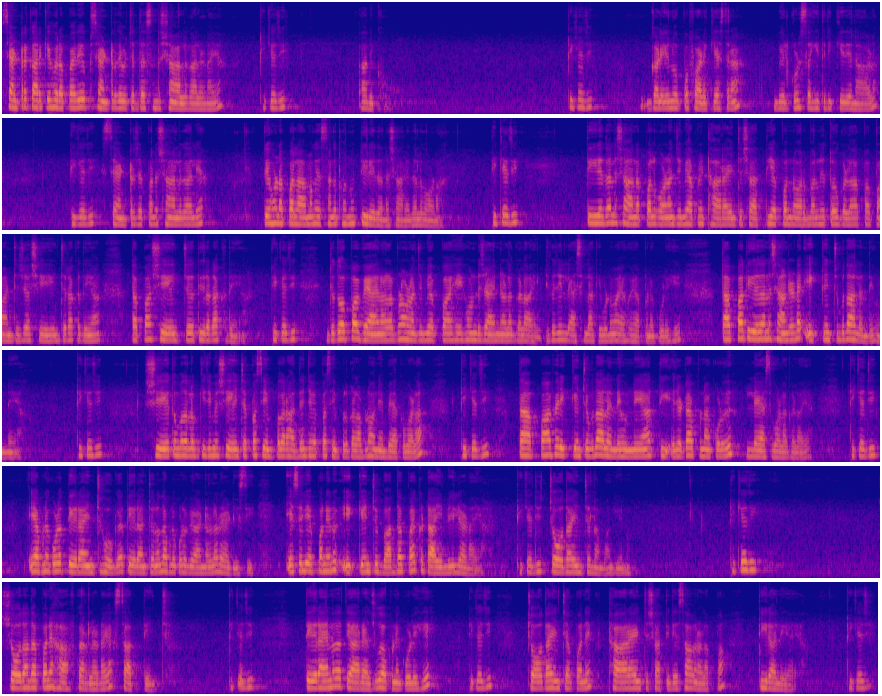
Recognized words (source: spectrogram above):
ਸੈਂਟਰ ਕਰਕੇ ਫਿਰ ਆਪਾਂ ਇਹਦੇ ਸੈਂਟਰ ਦੇ ਵਿੱਚ ਇੱਦਾਂ ਨਿਸ਼ਾਨ ਲਗਾ ਲੈਣਾ ਆ, ਠੀਕ ਹੈ ਜੀ? ਆ ਦੇਖੋ। ਠੀਕ ਹੈ ਜੀ? ਗਲੇ ਨੂੰ ਆਪਾਂ ਫੜ ਕੇ ਇਸ ਤਰ੍ਹਾਂ ਬਿਲਕੁਲ ਸਹੀ ਤਰੀਕੇ ਦੇ ਨਾਲ, ਠੀਕ ਹੈ ਜੀ? ਸੈਂਟਰ 'ਚ ਆਪਾਂ ਨਿਸ਼ਾਨ ਲਗਾ ਲਿਆ। ਤੇ ਹੁਣ ਆਪਾਂ ਲਾਵਾਂਗੇ ਦੱਸਾਂਗੇ ਤੁਹਾਨੂੰ ਤੀਰੇ ਦਾ ਨਿਸ਼ਾਨ ਇਹਦਾ ਲਗਾਉਣਾ। ਠੀਕ ਹੈ ਜੀ? ਤੀਰੇ ਦਾ ਨਿਸ਼ਾਨ ਆਪਾਂ ਲਗਾਉਣਾ, ਜਿਵੇਂ ਆਪਣੀ 18 ਇੰਚ ਛਾਤੀ ਆਪਾਂ ਨਾਰਮਲ ਤੋਂ ਗਲਾ ਆਪਾਂ 5 ਜਾਂ 6 ਇੰਚ ਰੱਖਦੇ ਆ ਤਾਂ ਆਪਾਂ 6 ਇੰਚ ਤੀਰਾ ਰੱਖਦੇ ਆ ਠੀਕ ਹੈ ਜੀ? ਜਦੋਂ ਆਪਾਂ ਵੈਨ ਵਾਲਾ ਬਣਾਉਣਾ, ਜਿਵੇਂ ਆਪਾਂ ਇਹ ਹੁਣ ਡਿਜ਼ਾਈਨ ਵਾਲਾ ਗਲਾ ਹੈ ਠੀਕ ਹੈ ਜੀ? ਲੈਸ ਲਾ ਕੇ ਬਣਵਾਇਆ ਹੋਇਆ ਆਪਣੇ ਕੋਲ ਇਹ, ਤਾਂ ਆਪਾਂ ਤੀਰੇ ਦਾ ਨਿਸ਼ਾਨ ਜਿਹੜਾ 1 ਇੰਚ ਵਧਾ ਲੈਂਦੇ ਹੁੰਨੇ ਆ ਠੀਕ ਹੈ ਜੀ? 6 ਤੋਂ ਮਤਲਬ ਕਿ ਜਿਵੇਂ 6 ਇੰਚ ਆਪਾਂ ਸਿੰਪਲ ਰੱਖਦੇ ਹਾਂ, ਜਿਵੇਂ ਆਪਾਂ ਸਿੰਪਲ ਗਲਾ ਬਣਾਉਂਦੇ ਆ ਬੈਕ ਵਾਲਾ। ਠੀਕ ਹੈ ਜੀ? ਤਾਂ ਆਪਾਂ ਫਿਰ 1 ਇੰਚ ਵਧਾ ਲੈਂਦੇ ਹੁੰਨੇ ਆ ਜਿਹੜਾ ਆਪਣਾ ਕੋਲ ਲੈਸ ਵਾਲਾ ਗਲਾ ਆ। ਠੀਕ ਹੈ ਜੀ? ਇਹ ਆਪਣੇ ਕੋਲ 13 ਇੰਚ ਹੋ ਗਿਆ। 13 ਇੰਚ ਉਹਨਾਂ ਦਾ ਆਪਣੇ ਕੋਲ ਵਿਆਹ ਨਾਲ ਰੈਡੀ ਸੀ। ਇਸ ਲਈ ਆਪਾਂ ਨੇ ਇਹਨੂੰ 1 ਇੰਚ ਵੱਧ ਆਪਾਂ ਕਟਾਈ ਲਈ ਲੈਣਾ ਆ। ਠੀਕ ਹੈ ਜੀ? 14 ਇੰਚ ਲਾਵਾਂਗੇ ਇਹਨੂੰ। ਠੀਕ ਹੈ ਜੀ? 14 ਦਾ ਆਪਾਂ ਨੇ ਹਾਫ ਕਰ ਲੈਣਾ ਆ 7 ਇੰਚ। ਠੀਕ ਹੈ ਜੀ? 13 ਇਹਨਾਂ ਦਾ ਤਿਆਰ ਰਹਿ ਜੂ ਆਪਣੇ ਕੋਲ ਇਹ। ਠੀਕ ਹੈ ਜੀ? 14 ਇੰਚ ਆਪਾਂ ਨੇ 18 ਇੰਚ ਛਾਤੀ ਦੇ ਹਿਸਾਬ ਨਾਲ ਆਪਾਂ ਤੀਰਾ ਲਿਆ ਆ ਠੀਕ ਹੈ ਜੀ?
